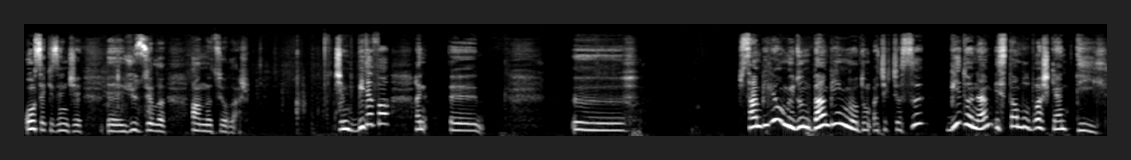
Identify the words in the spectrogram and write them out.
18. E, yüzyılı anlatıyorlar. Şimdi bir defa hani e, e, sen biliyor muydun? Ben bilmiyordum açıkçası. Bir dönem İstanbul başkent değil.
